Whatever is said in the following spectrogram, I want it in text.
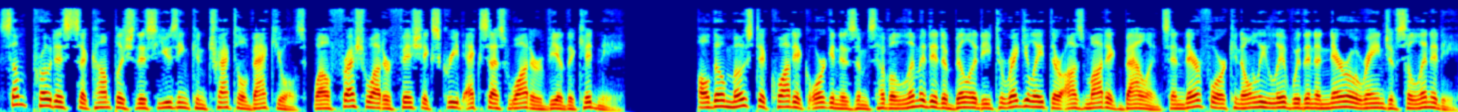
Some protists accomplish this using contractile vacuoles, while freshwater fish excrete excess water via the kidney. Although most aquatic organisms have a limited ability to regulate their osmotic balance and therefore can only live within a narrow range of salinity,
